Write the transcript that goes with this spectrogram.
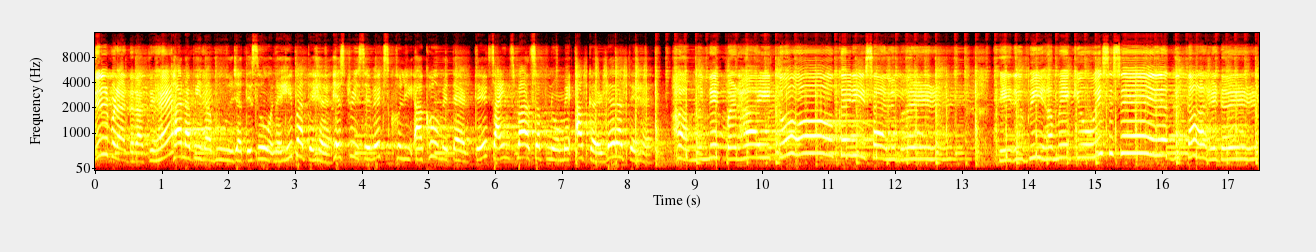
दिल बड़ा डराते हैं। खाना पीना भूल जाते सो नहीं पाते हैं। हिस्ट्री सिविक्स खुली आँखों में तैरते साइंस बात सपनों में आकर डराते हैं। हमने पढ़ाई तो करी साल भर फिर भी हमें क्यों इससे लगता है डर?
